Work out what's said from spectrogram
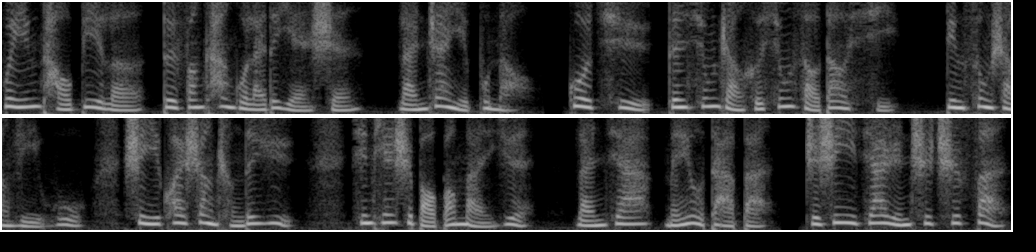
魏婴逃避了对方看过来的眼神，蓝湛也不恼，过去跟兄长和兄嫂道喜，并送上礼物，是一块上乘的玉。今天是宝宝满月，蓝家没有大办，只是一家人吃吃饭。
